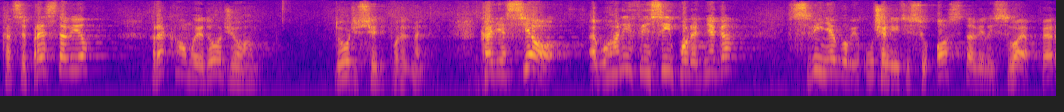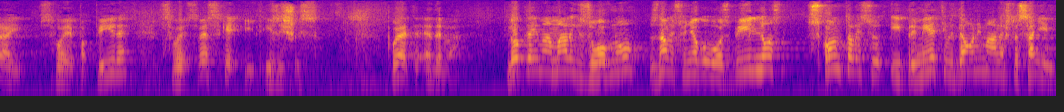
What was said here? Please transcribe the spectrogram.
Kad se predstavio, rekao mu je, dođi ovam, dođi, sjedi pored mene. Kad je sjeo Abu Hanifin sin pored njega, svi njegovi učenici su ostavili svoja pera i svoje papire, svoje sveske i izišli su. Pogledajte Edeba. Dok ga ima Malik zovno, znali su njegovu ozbiljnost, skontali su i primijetili da on ima nešto sa njim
